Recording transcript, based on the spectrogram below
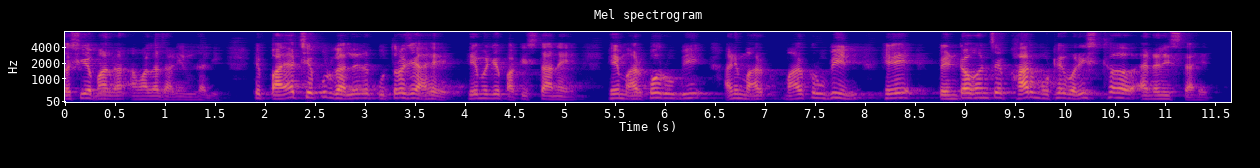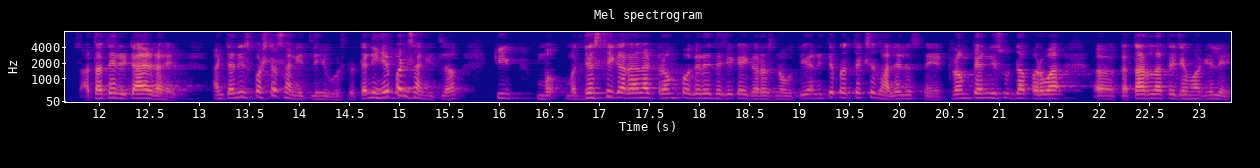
तशी आम्हाला आम्हाला जाणीव झाली. हे पायात शेपूट घाललेलं कुत्रं जे आहे हे म्हणजे पाकिस्तान आहे. हे मार्को रुबी आणि मार्क मार्क रुबिन हे पेंटॉगनचे फार मोठे वरिष्ठ ॲनालिस्ट आहेत. आता ते रिटायर्ड आहेत. आणि त्यांनी स्पष्ट सांगितली ही गोष्ट. त्यांनी हे पण सांगितलं की म मध्यस्थी करायला ट्रम्प वगैरे त्याची काही गरज नव्हती आणि ते प्रत्यक्ष झालेलंच नाही. ट्रम्प यांनी सुद्धा परवा कतारला ते जेव्हा गेले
